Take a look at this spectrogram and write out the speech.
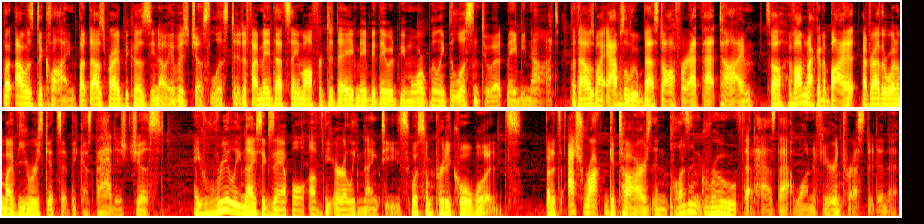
but I was declined. But that was probably because, you know, it was just listed. If I made that same offer today, maybe they would be more willing to listen to it, maybe not. But that was my absolute best offer at that time. So if I'm not going to buy it, I'd rather one of my viewers gets it because that is just a really nice example of the early 90s with some pretty cool woods. But it's Ashrock Guitars in Pleasant Grove that has that one if you're interested in it.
